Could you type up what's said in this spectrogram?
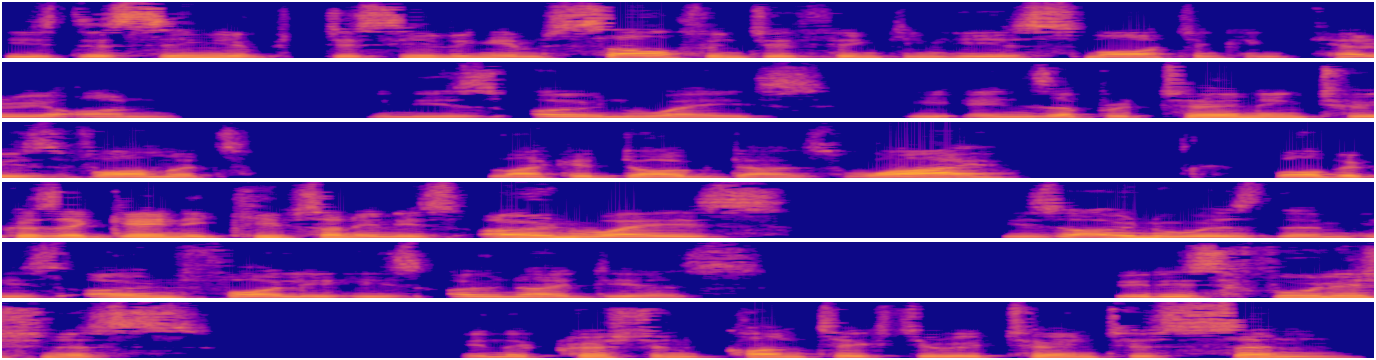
He's deceiving, deceiving himself into thinking he is smart and can carry on in his own ways. He ends up returning to his vomit like a dog does. Why? Well, because again, he keeps on in his own ways, his own wisdom, his own folly, his own ideas. It is foolishness in the Christian context to return to sin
